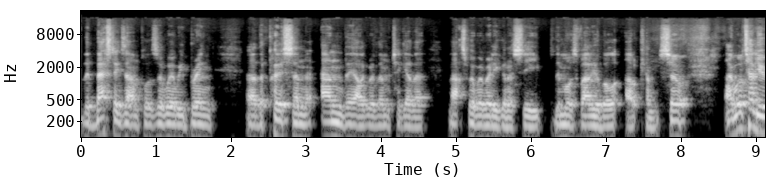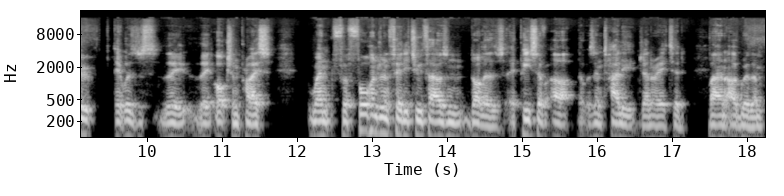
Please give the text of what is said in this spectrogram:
The best examples are where we bring uh, the person and the algorithm together. That's where we're really going to see the most valuable outcomes. So I will tell you, it was the, the auction price went for $432,000, a piece of art that was entirely generated by an algorithm.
